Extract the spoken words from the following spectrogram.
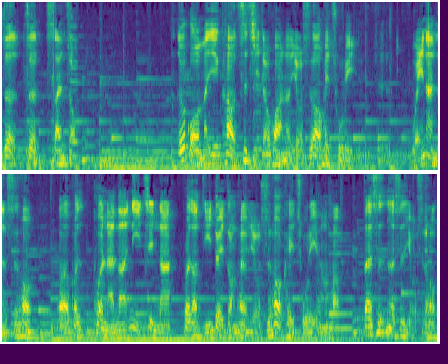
这这三种。如果我们依靠自己的话呢，有时候会处理是为难的时候，呃困困难呐，逆境呐。碰到敌对状态，有时候可以处理很好，但是那是有时候。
